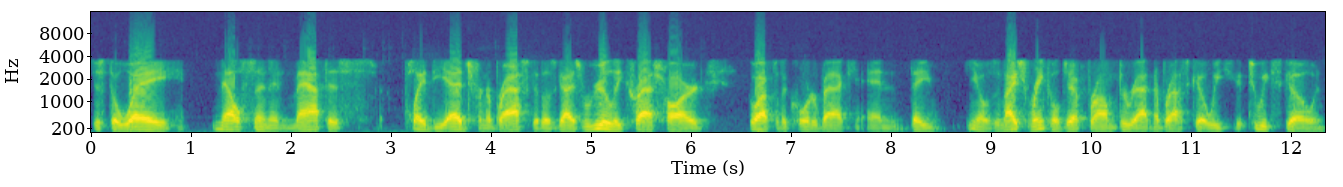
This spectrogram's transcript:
just the way Nelson and Mathis played the edge for Nebraska. Those guys really crash hard, go after the quarterback, and they, you know, it was a nice wrinkle Jeff Brohm threw at Nebraska a week, two weeks ago, and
